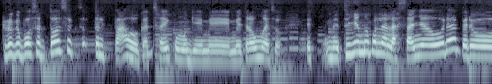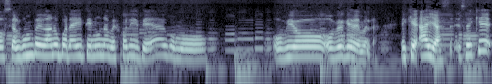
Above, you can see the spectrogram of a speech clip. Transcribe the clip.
Creo que puedo hacer todo eso excepto el pavo, ¿cachai? Como que me, me trauma eso. Es- Me estoy yendo por la lasaña ahora, pero si algún vegano por ahí tiene una mejor idea, como obvio, obvio que démela. Es que, ah, ya, es que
